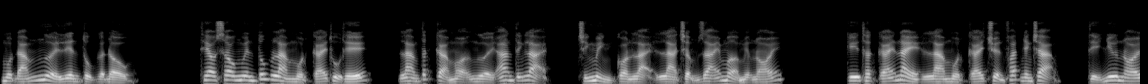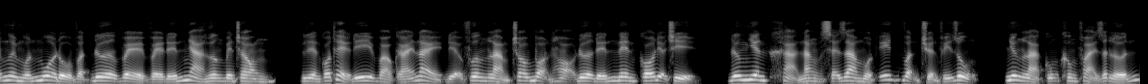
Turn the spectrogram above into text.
một đám người liên tục gật đầu. Theo sau nguyên túc làm một cái thủ thế, làm tất cả mọi người an tĩnh lại, chính mình còn lại là chậm rãi mở miệng nói. Kỳ thật cái này là một cái chuyển phát nhanh chạm, tỉ như nói ngươi muốn mua đồ vật đưa về về đến nhà hương bên trong, liền có thể đi vào cái này địa phương làm cho bọn họ đưa đến nên có địa chỉ, đương nhiên khả năng sẽ ra một ít vận chuyển phí dụng, nhưng là cũng không phải rất lớn.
